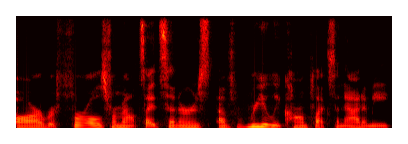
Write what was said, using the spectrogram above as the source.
are referrals from outside centers of really complex anatomy.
